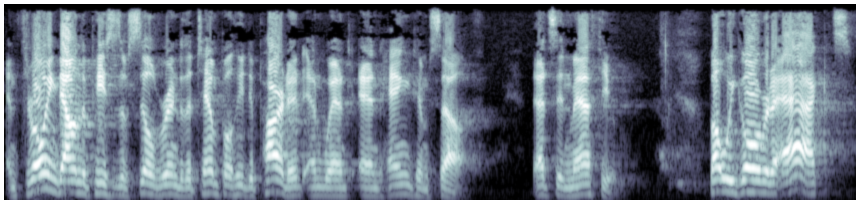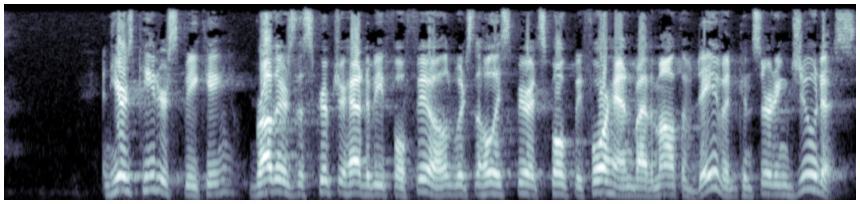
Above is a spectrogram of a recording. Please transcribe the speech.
And throwing down the pieces of silver into the temple, he departed and went and hanged himself. That's in Matthew. But we go over to Acts, and here's Peter speaking Brothers, the scripture had to be fulfilled, which the Holy Spirit spoke beforehand by the mouth of David concerning Judas,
